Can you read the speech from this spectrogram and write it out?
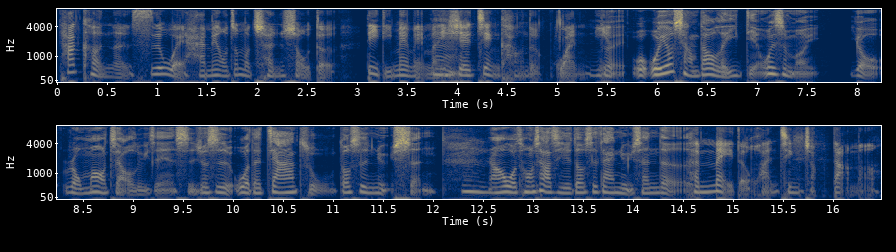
他可能思维还没有这么成熟的弟弟妹妹们嗯一些健康的观念。对我，我又想到了一点，为什么有容貌焦虑这件事？就是我的家族都是女生，嗯，然后我从小其实都是在女生的，很美的环境长大嘛。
